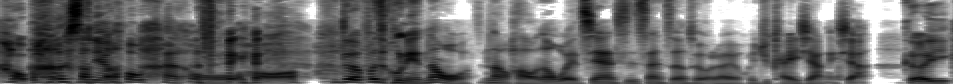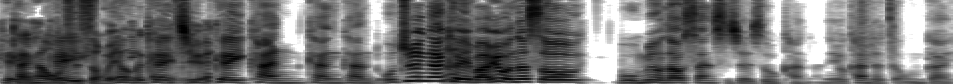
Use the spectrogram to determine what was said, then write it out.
好吧，二十年后看 哦，好，对，不同年。那我那好，那我现在是三十二岁，我来回去开箱一下，可以可以，看看我是什么样的感觉，可以看看看。我觉得应该可以吧，因为我那时候我没有到三十岁的时候看的，你有看得懂，应该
